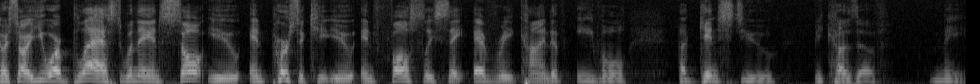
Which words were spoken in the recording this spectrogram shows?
or sorry, you are blessed when they insult you and persecute you and falsely say every kind of evil against you because of me.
